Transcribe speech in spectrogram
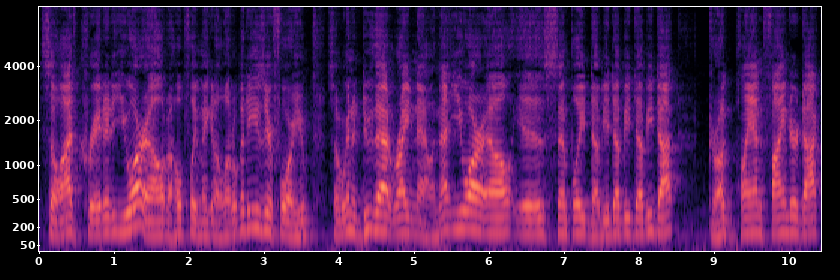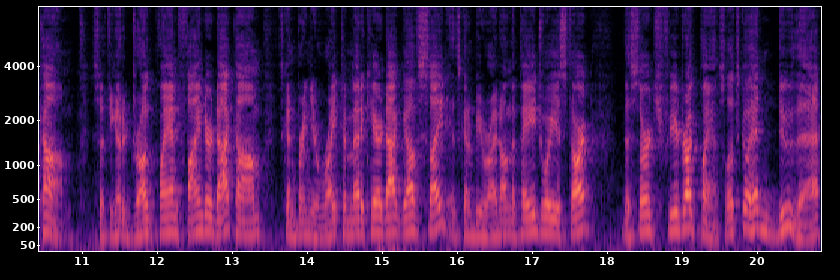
So I've created a URL to hopefully make it a little bit easier for you. So we're going to do that right now. And that URL is simply www.drugplanfinder.com. So if you go to drugplanfinder.com, it's going to bring you right to Medicare.gov site. It's going to be right on the page where you start the search for your drug plan. So let's go ahead and do that.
